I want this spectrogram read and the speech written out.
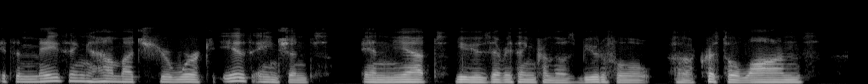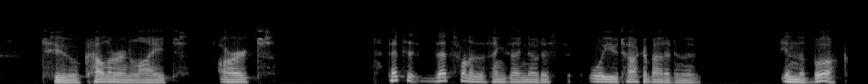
it's amazing how much your work is ancient, and yet you use everything from those beautiful uh, crystal wands to color and light, art. That's a, that's one of the things I noticed. Well, you talk about it in the in the book,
